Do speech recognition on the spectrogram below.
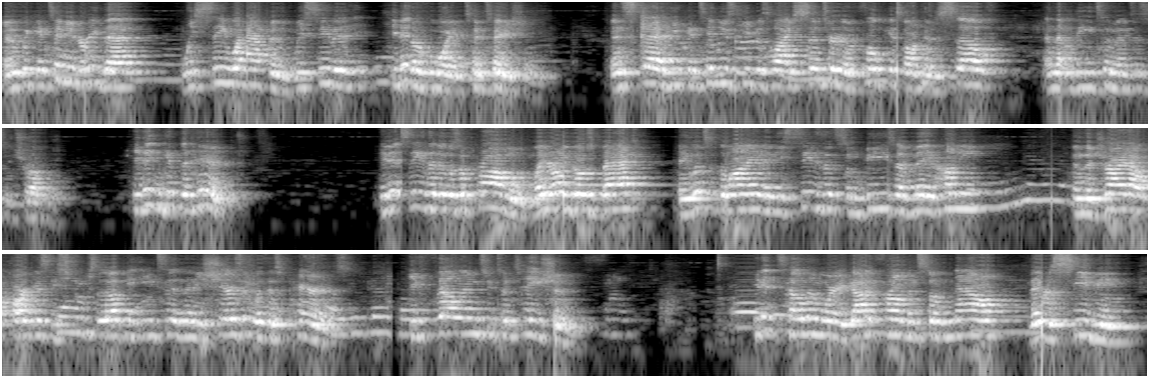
And if we continue to read that, we see what happened. We see that he didn't avoid temptation. Instead, he continues to keep his life centered and focused on himself, and that leads him into some trouble. He didn't get the hint. He didn't see that it was a problem. Later on, he goes back and he looks at the lion and he sees that some bees have made honey in the dried out carcass. He scoops it up, he eats it, and then he shares it with his parents. He fell into temptation. He didn't tell them where he got it from, and so now they're receiving,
